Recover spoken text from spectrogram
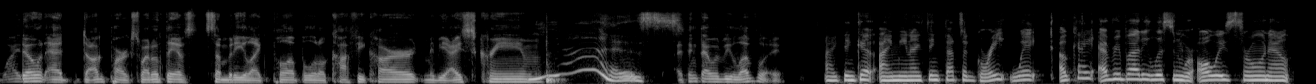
Why don't at dog parks? Why don't they have somebody like pull up a little coffee cart, maybe ice cream? yes I think that would be lovely. I think it, I mean I think that's a great way. Okay, everybody, listen. We're always throwing out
